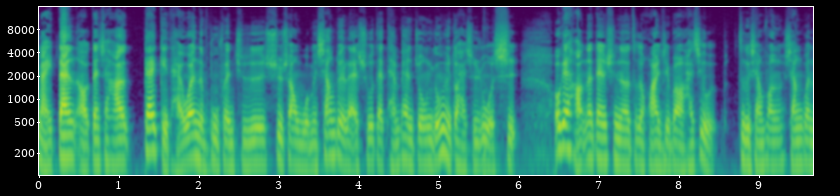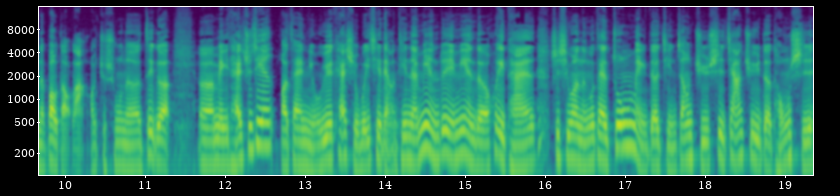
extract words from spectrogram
买单啊，但是他该给台湾的部分，其实事实上我们相对来说在谈判中永远都还是弱势。OK，好，那但是呢，这个《华尔街日报》还是有这个相方相关的报道啦，啊，就说呢，这个呃美台之间啊，在纽约开始为期两天的面对面的会谈，是希望能够在中美的紧张局势加剧的同时，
